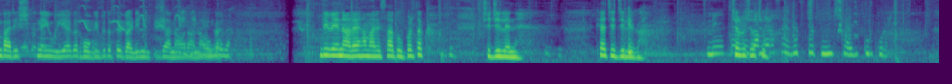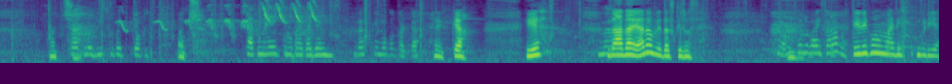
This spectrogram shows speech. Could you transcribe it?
बारिश नहीं हुई है अगर होगी भी तो फिर गाड़ी में जाना और आना होगा। दिवेन आ रहा है हमारे साथ ऊपर तक। चीज़ी लेने। क्या चीज़ी लेगा? चलो, चलो, चलो। फेवरेट चटनी कुरकुरा। अच्छा। अच्छा। साथ में एक रुपए का जैम दस किलो का कट्टा। क्या? ये ज़्यादा यार अभी दस किलो से? चलो भाई साहब। ये देखो हमारी गुड़िया।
